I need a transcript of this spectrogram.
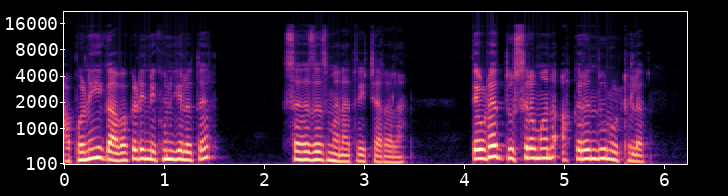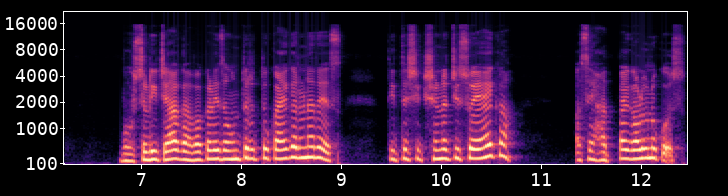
आपणही गावाकडे निघून गेलो तर? सहजच मनात विचार आला. तेवढ्यात दुसरं मन आकरंदून उठलं. भोसडीच्या गावाकडे जाऊन तर तू काय करणार आहेस? तिथं शिक्षणाची सोय आहे का? असे हातपाय गाळू नकोस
